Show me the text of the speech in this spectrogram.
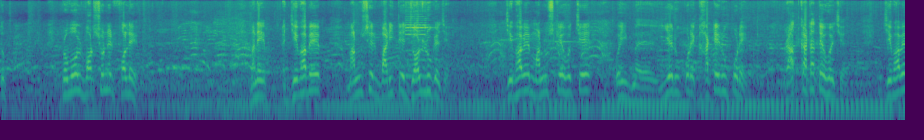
তো প্রবল বর্ষণের ফলে মানে যেভাবে মানুষের বাড়িতে জল ঢুকেছে, যেভাবে মানুষকে হচ্ছে ওই, ইয়ের উপরে, খাটের উপরে রাত কাটাতে হয়েছে যেভাবে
